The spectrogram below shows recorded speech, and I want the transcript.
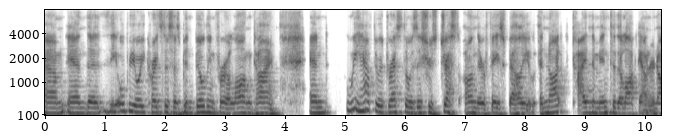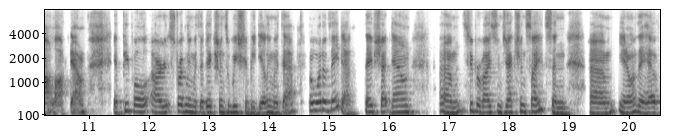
Um, and the, the opioid crisis has been building for a long time. And we have to address those issues just on their face value and not tie them into the lockdown or not lockdown. If people are struggling with addictions, we should be dealing with that. But what have they done? They've shut down um, supervised injection sites, and um, you know they have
